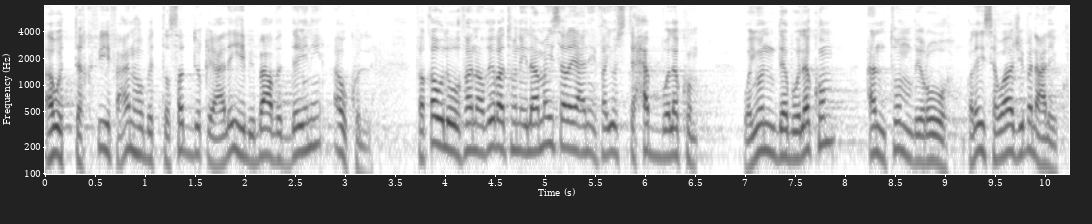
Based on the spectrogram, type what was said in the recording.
أو التخفيف عنه بالتصدق عليه ببعض الدين أو كله. فقوله فنظرة إلى ميسرة يعني فيستحب لكم ويندب لكم أن تنظروه وليس واجبا عليكم.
